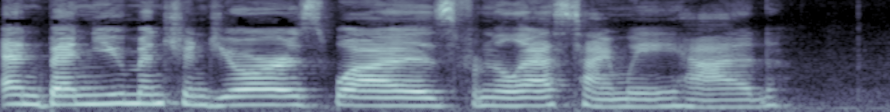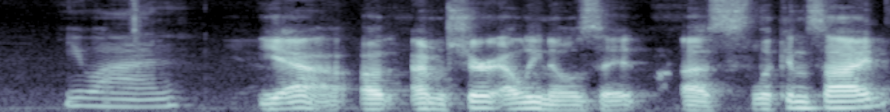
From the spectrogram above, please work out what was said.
and Ben, you mentioned yours was from the last time we had you on. Yeah, uh, I'm sure Elley knows it. Uh, Slickenside.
